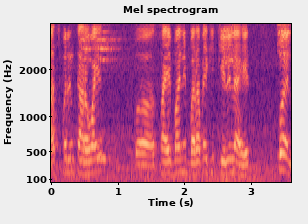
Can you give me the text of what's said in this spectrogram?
आजपर्यंत कारवाई साहेबांनी बऱ्यापैकी केलेल्या आहेत. पण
